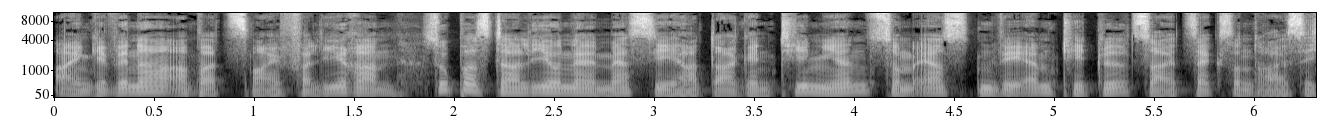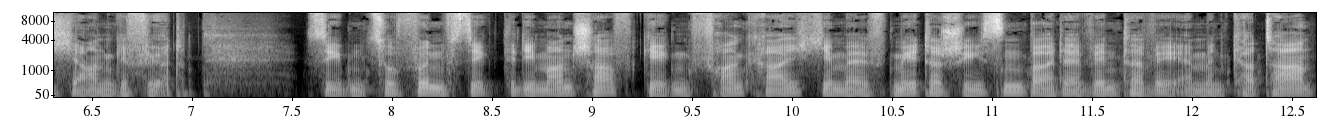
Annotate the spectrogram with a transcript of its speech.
Ein Gewinner, aber zwei Verlierer. Superstar Lionel Messi hat Argentinien zum ersten WM-Titel seit 36 Jahren geführt. 7 zu 5 siegte die Mannschaft gegen Frankreich im Elfmeterschießen bei der Winter-WM in Katar.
